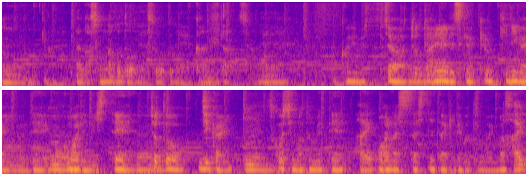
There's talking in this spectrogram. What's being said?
うん、なんかそんなことをねすごくね感じたんですよね。わかりました。じゃあちょっと早いですけど今日切りがいいのでうん。ここまでにしてうん。ちょっと次回うん、少しまとめてはい。お話しさせていただければと思います。はい、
